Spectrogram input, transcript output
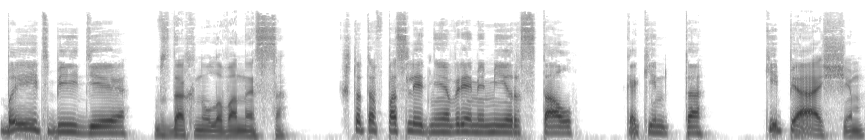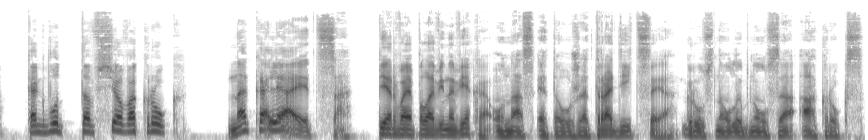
«Быть беде», — вздохнула Ванесса. «Что-то в последнее время мир стал каким-то кипящим, как будто все вокруг накаляется». «Первая половина века у нас это уже традиция», — грустно улыбнулся Акрукс.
